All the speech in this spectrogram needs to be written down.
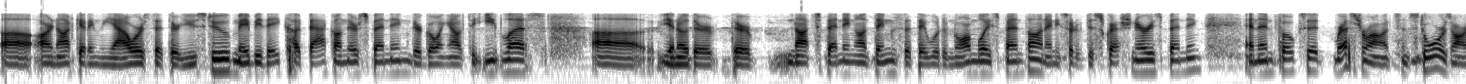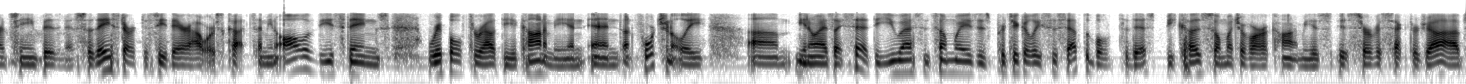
uh, are not getting the hours that they're used to, maybe they cut back on their spending. They're going out to eat less. Uh, you know, they're they're not spending on things that they would have normally spent on any sort of discretionary spending. And then folks at restaurants and stores aren't seeing business, so they start to see their hours cut. I mean, all of these things ripple throughout the economy, and and unfortunately, um, you know, as I said, the U.S. in some ways is particularly susceptible to this because so much of our economy is, is service sector jobs,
